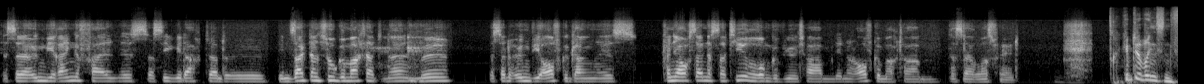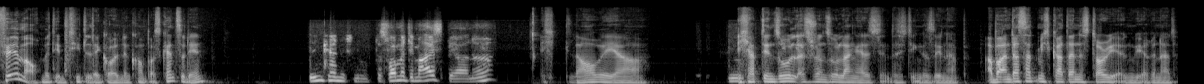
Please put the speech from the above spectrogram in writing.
dass er da irgendwie reingefallen ist, dass sie gedacht hat, äh, den Sack dann zugemacht hat, ne, Müll, dass er dann irgendwie aufgegangen ist. Kann ja auch sein, dass da Tiere rumgewühlt haben, den dann aufgemacht haben, dass er rausfällt. Gibt übrigens einen Film auch mit dem Titel Der Goldene Kompass. Kennst du den? Den kenne ich noch. Das war mit dem Eisbär, ne? Ich glaube ja. Ich habe den so, ist schon so lange her, dass ich den- gesehen habe. Aber an das hat mich gerade deine Story irgendwie erinnert.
